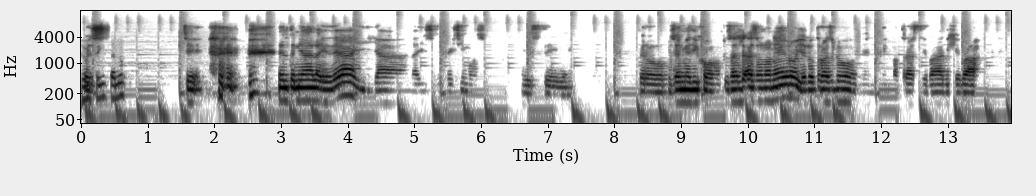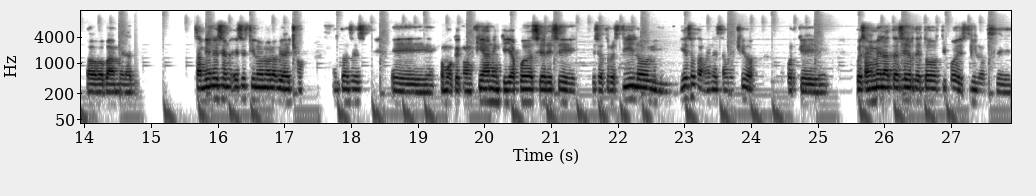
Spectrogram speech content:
pues, Sí, él tenía la idea y ya la, hicimos. Este, pero pues él me dijo, pues haz, uno negro y el otro hazlo en, contraste, va, dije, va, va, va, va, También ese, ese estilo no lo había hecho. Entonces, eh, como que confían en que ya puedo hacer ese, ese otro estilo y, eso también está muy chido, porque pues a mí me late hacer de todo tipo de estilos, de,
